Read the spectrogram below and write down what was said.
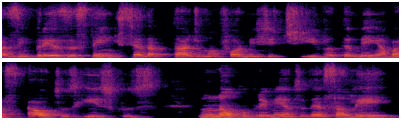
as empresas têm que se adaptar de uma forma efetiva, também há altos riscos no não cumprimento dessa lei,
